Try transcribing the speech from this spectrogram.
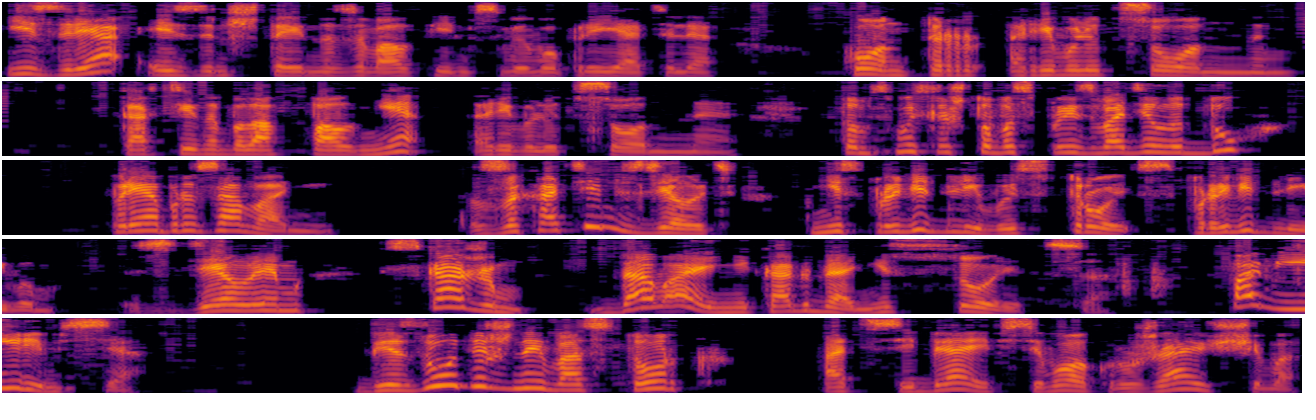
И зря Эйзенштейн называл фильм своего приятеля контрреволюционным. Картина была вполне революционная, в том смысле, что воспроизводила дух преобразований. Захотим сделать несправедливый строй справедливым, сделаем, скажем, давай никогда не ссориться, помиримся. Безудержный восторг от себя и всего окружающего,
